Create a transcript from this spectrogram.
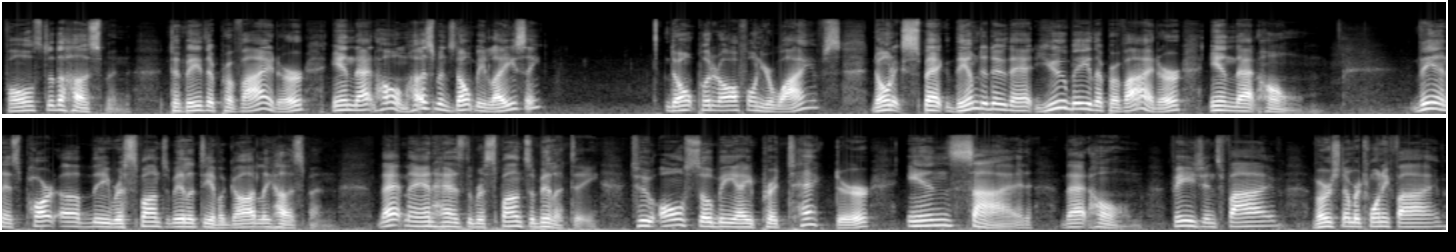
falls to the husband to be the provider in that home. Husbands, don't be lazy. Don't put it off on your wives. Don't expect them to do that. You be the provider in that home. Then as part of the responsibility of a godly husband, that man has the responsibility to also be a protector inside that home. Ephesians 5 verse number 25,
